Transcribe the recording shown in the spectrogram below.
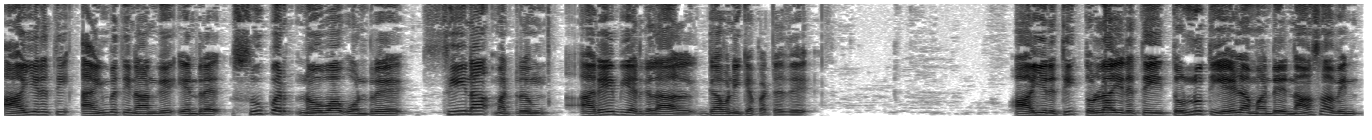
ஆயிரத்தி ஐம்பத்தி நான்கு என்ற சூப்பர் நோவா ஒன்று சீனா மற்றும் அரேபியர்களால் கவனிக்கப்பட்டது. ஆயிரத்தி தொள்ளாயிரத்தி தொண்ணூத்தி ஏழாம் ஆண்டு நாசாவின்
